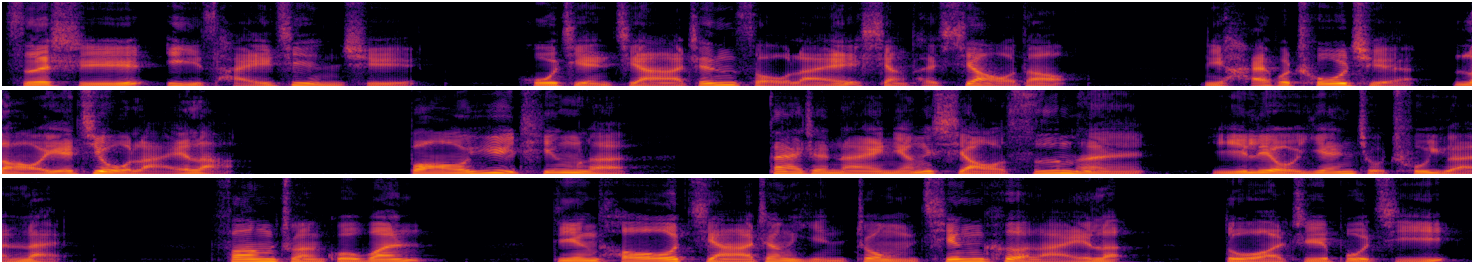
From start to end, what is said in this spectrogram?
此时一才进去，忽见贾珍走来，向他笑道：“你还不出去？老爷就来了。”宝玉听了，带着奶娘小厮们一溜烟就出园来，方转过弯，顶头贾政引众清客来了，躲之不及。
